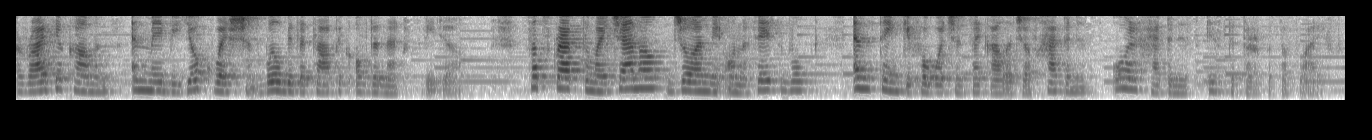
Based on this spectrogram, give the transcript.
write your comments, and maybe your question will be the topic of the next video. Subscribe to my channel, join me on the Facebook, and thank you for watching Psychology of Happiness or Happiness is the Purpose of Life.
